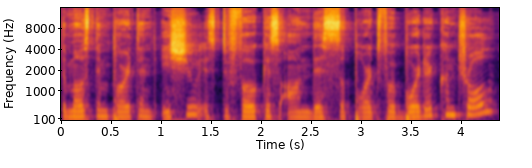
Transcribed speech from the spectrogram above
the most important issue is to focus on this support for border control,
